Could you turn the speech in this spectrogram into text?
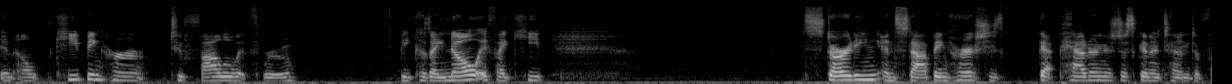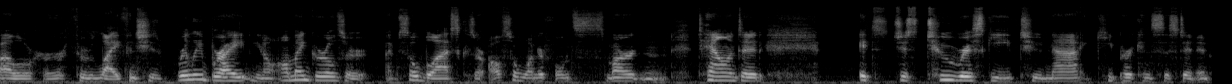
in uh, keeping her to follow it through because i know if i keep starting and stopping her she's that pattern is just going to tend to follow her through life. And she's really bright. You know, all my girls are, I'm so blessed because they're all so wonderful and smart and talented. It's just too risky to not keep her consistent in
